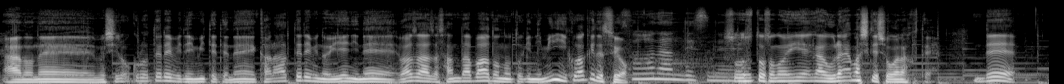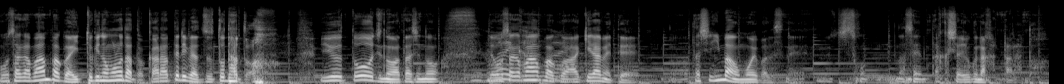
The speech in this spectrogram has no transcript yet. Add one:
あのね白黒テレビで見ててねカラーテレビの家にねわざわざサンダーバードの時に見に行くわけですよ。そうなんですね。そうするとその家が羨ましくてしょうがなくて。で大阪万博は一時のものだと。カラーテレビはずっとだという当時の私ので大阪万博を諦めて私今思えばですねそんな選択肢は良くなかったなと。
